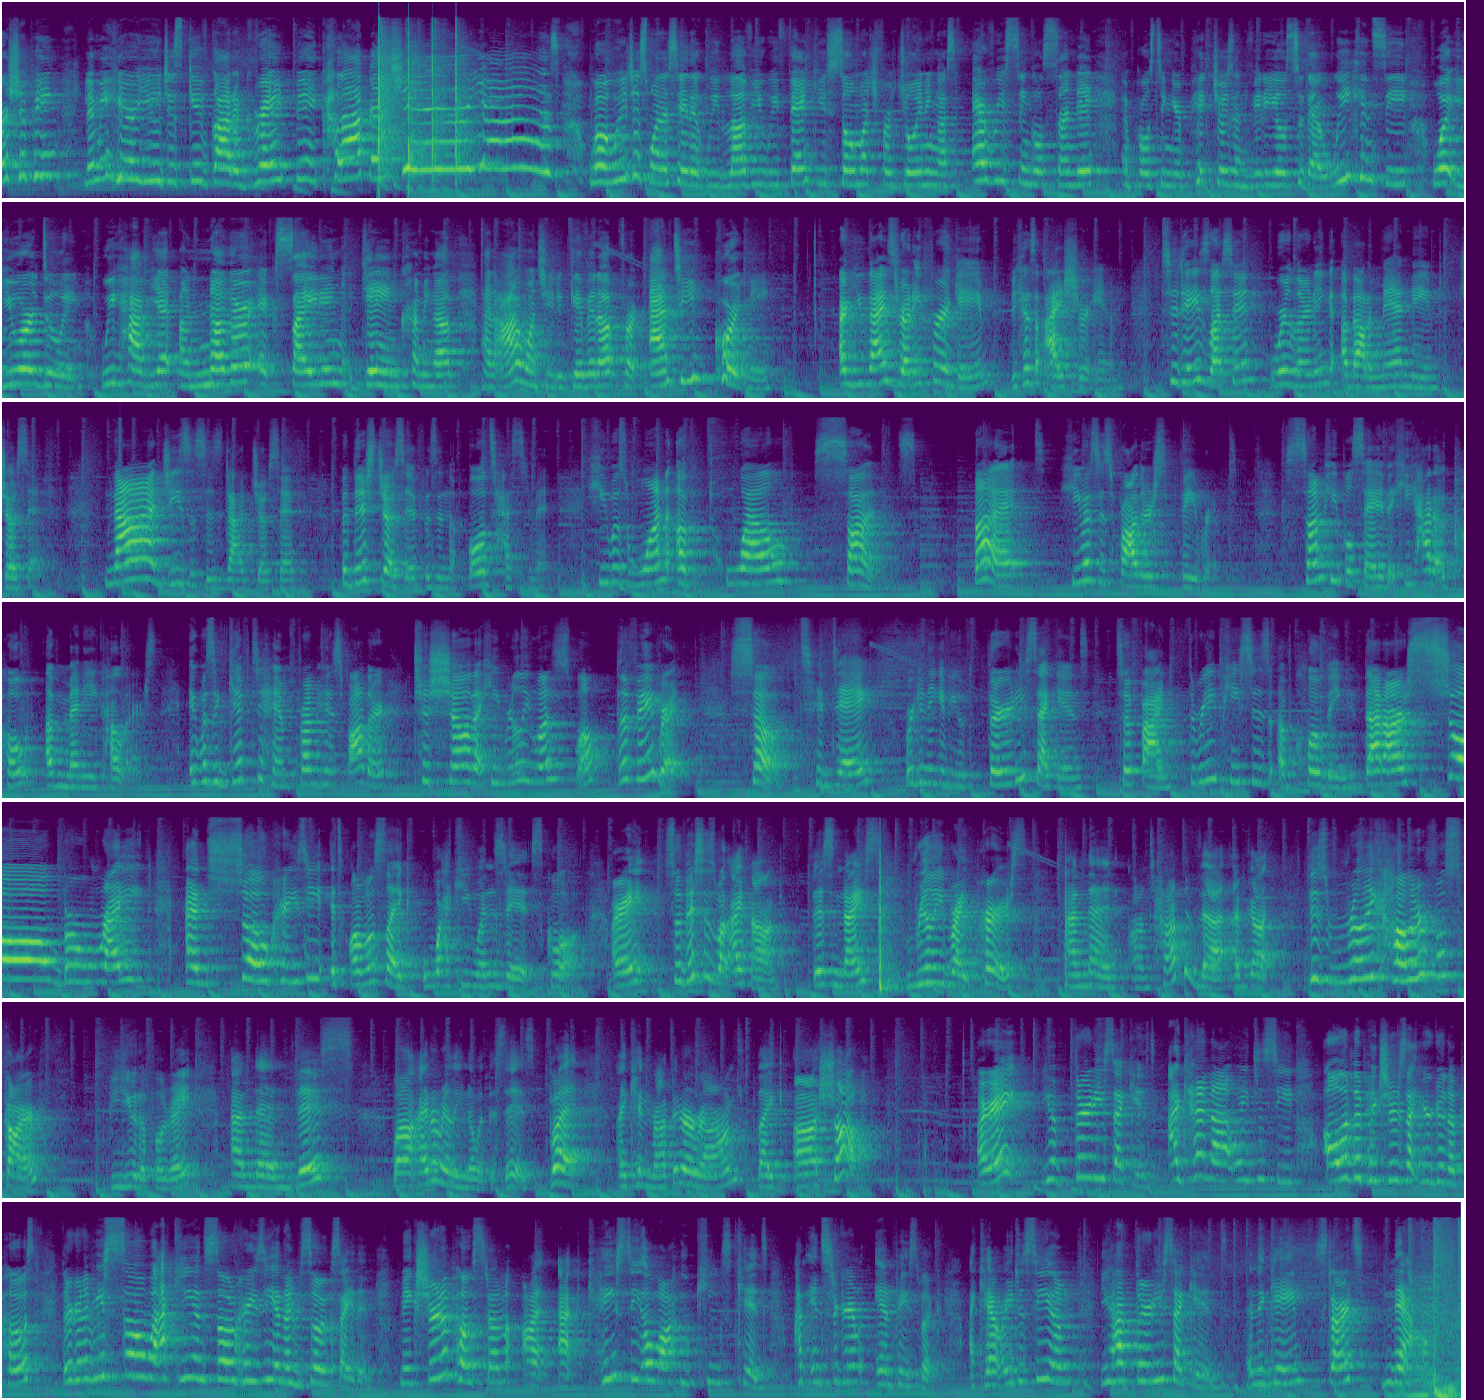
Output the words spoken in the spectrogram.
Worshiping? Let me hear you just give God a great big clap and cheer. Yes. Well, we just want to say that we love you. We thank you so much for joining us every single Sunday and posting your pictures and videos so that we can see what you are doing. We have yet another exciting game coming up, and I want you to give it up for Auntie Courtney. Are you guys ready for a game? Because I sure am. Today's lesson, we're learning about a man named Joseph. Not Jesus' dad, Joseph, but this Joseph was in the Old Testament. He was one of 12 sons, but he was his father's favorite. Some people say that he had a coat of many colors. It was a gift to him from his father to show that he really was, well, the favorite. So today, we're gonna give you 30 seconds to find three pieces of clothing that are so bright and so crazy, it's almost like Wacky Wednesday at school. All right, so this is what I found. This nice, really bright purse. And then on top of that, I've got this really colorful scarf. Beautiful, right? And then this, well, I don't really know what this is, but I can wrap it around like a shawl. All right, you have 30 seconds. I cannot wait to see all of the pictures that you're gonna post. They're gonna be so wacky and so crazy and I'm so excited. Make sure to post them on, at KC Oahu Kings Kids on Instagram and Facebook. I can't wait to see them. You have 30 seconds and the game starts now.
